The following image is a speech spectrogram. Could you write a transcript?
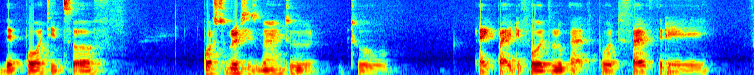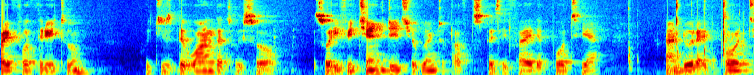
the port itself, Postgres is going to to like by default look at port 5432, which is the one that we saw. So if you changed it, you're going to have to specify the port here and do like port,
